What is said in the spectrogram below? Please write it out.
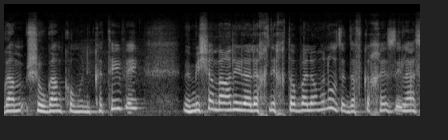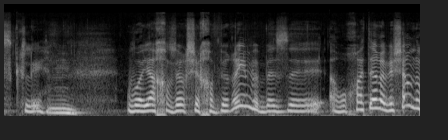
גם, שהוא גם קומוניקטיבי. ומי שאמר לי ללכת לכתוב על אומנות זה דווקא חזי לסקלי. Mm. הוא היה חבר של חברים, ובאיזה ארוחת ערב ישבנו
